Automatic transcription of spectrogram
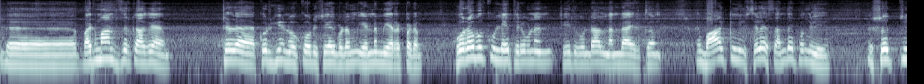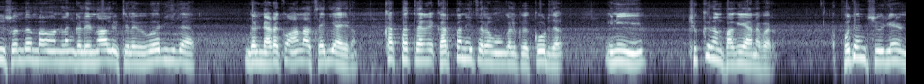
இந்த வருமானத்திற்காக சில குறுகிய நோக்கோடு செயல்படும் எண்ணம் ஏற்படும். உறவுக்குள்ளே திருமணம் செய்து கொண்டால் நன்றாயிருக்கும் வாழ்க்கையில் சில சந்தர்ப்பங்களில் சொத்து சொந்த மாநிலங்களினால் சில விபரீதங்கள் நடக்கும். ஆனால் சரியாயிடும். கற்பத்தனை கற்பனை திறம் உங்களுக்கு கூடுதல். இனி சுக்கிரன் பகையானவர். புதன் சூரியன்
